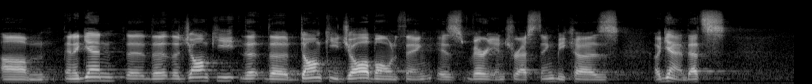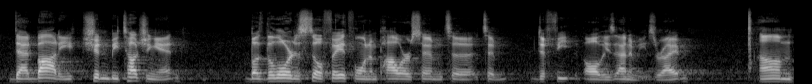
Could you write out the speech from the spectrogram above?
Um, and again, the, the, the, donkey, the, the donkey jawbone thing is very interesting because, again, that's dead body, shouldn't be touching it, but the Lord is still faithful and empowers him to, to defeat all these enemies, right? Um,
